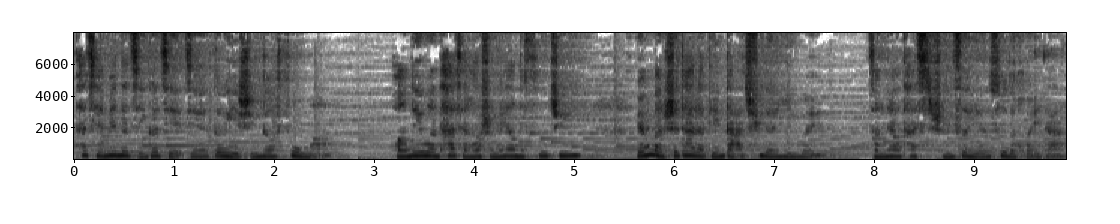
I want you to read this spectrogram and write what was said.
他前面的几个姐姐都已寻得驸马，皇帝问他想要什么样的夫君，原本是带了点打趣的意味，怎料他神色严肃的回答：“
